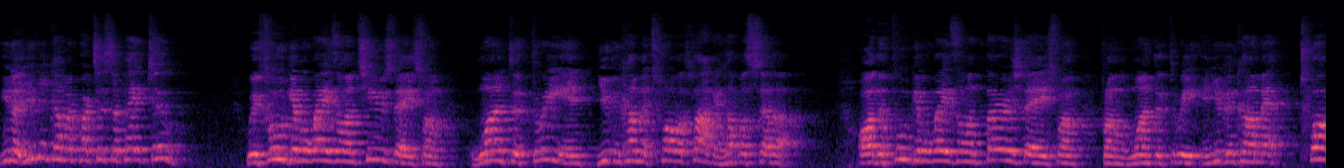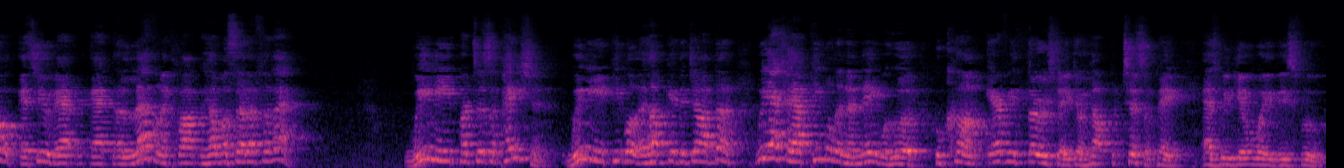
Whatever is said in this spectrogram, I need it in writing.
You know, you can come and participate too. We food giveaways on Tuesdays from 1 to 3, and you can come at 12 o'clock and help us set up. Or the food giveaways on Thursdays from, from 1 to 3, and you can come at 12, excuse me, at, at 11 o'clock to help us set up for that. We need participation. We need people to help get the job done. We actually have people in the neighborhood who come every Thursday to help participate as we give away these food.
